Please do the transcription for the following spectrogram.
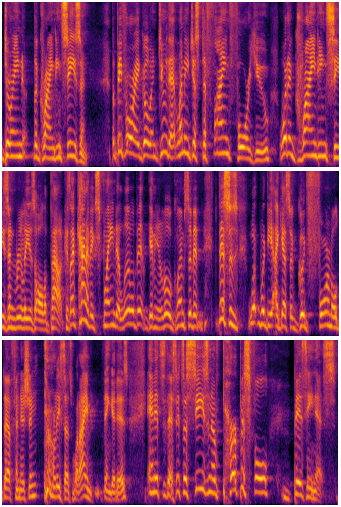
during the grinding season. But before I go and do that, let me just define for you what a grinding season really is all about. Because I've kind of explained a little bit, giving you a little glimpse of it. This is what would be, I guess, a good formal definition, or at least that's what I think it is. And it's this it's a season of purposeful busyness.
